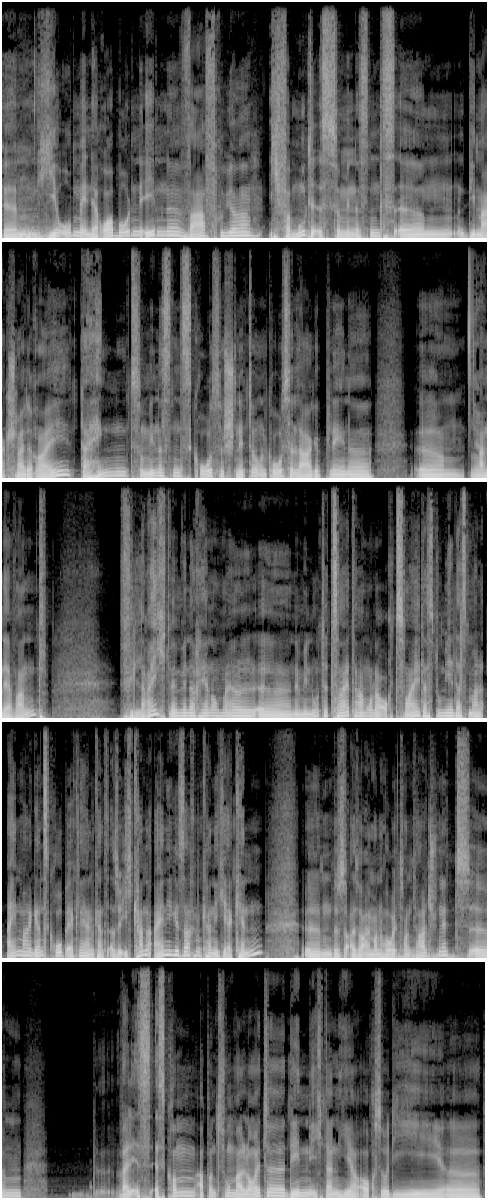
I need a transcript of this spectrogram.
Ähm, mhm. Hier oben in der Rohrbodenebene war früher, ich vermute es zumindest, ähm, die Markscheiderei. Da hängen zumindest große Schnitte und große Lagepläne ähm, ja. an der Wand. Vielleicht, wenn wir nachher nochmal äh, eine Minute Zeit haben oder auch zwei, dass du mir das mal einmal ganz grob erklären kannst. Also ich kann einige Sachen kann ich erkennen. Ähm, das ist also einmal ein Horizontalschnitt. Ähm, weil es, es kommen ab und zu mal Leute, denen ich dann hier auch so die, äh,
